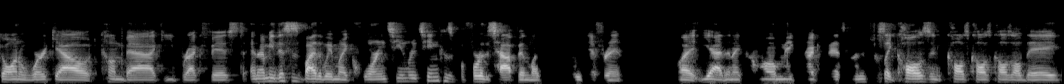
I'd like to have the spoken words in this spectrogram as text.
go on a workout, come back, eat breakfast, and I mean, this is by the way my quarantine routine because before this happened, like really different. But yeah, then I come home, make breakfast, and it's just like calls and calls, calls, calls all day,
